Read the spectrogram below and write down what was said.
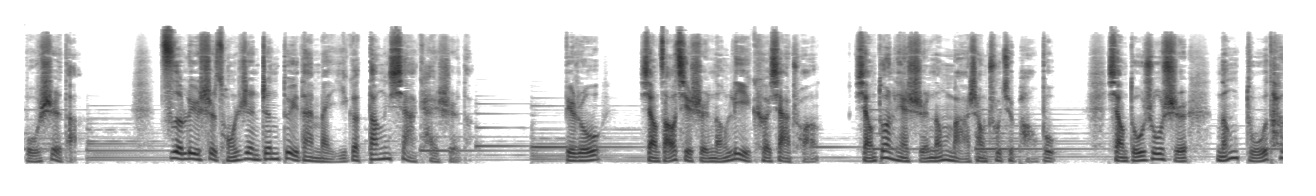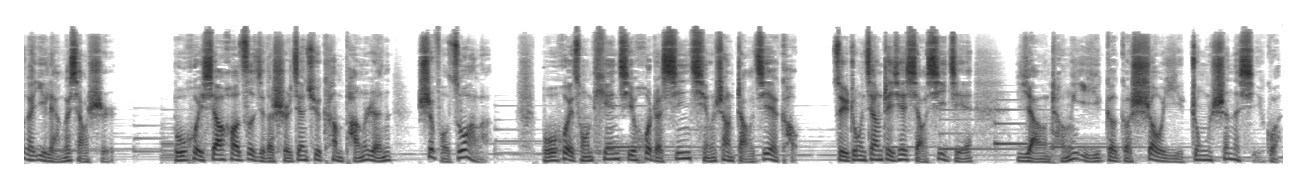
不是的，自律是从认真对待每一个当下开始的。比如，想早起时能立刻下床，想锻炼时能马上出去跑步，想读书时能读它个一两个小时，不会消耗自己的时间去看旁人是否做了，不会从天气或者心情上找借口，最终将这些小细节养成一个个受益终身的习惯。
